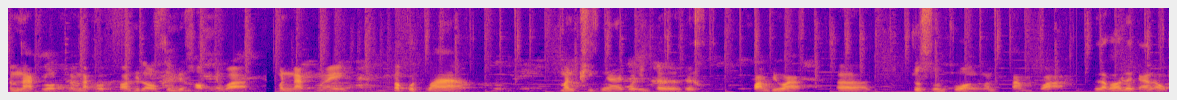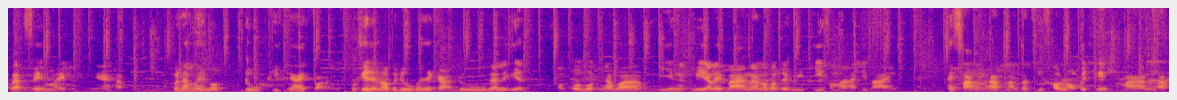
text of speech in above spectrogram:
น้ำหนักรถน้ำหนักรถตอนที่เราขึ้นไปคอมเนี่ยว่ามันหนักไหมปรากฏว่ามันพลิกง่ายกว่าอินเตอร์ด้วยความที่ว่าจุดศูนย์ถ่วงมันต่ำกว่า แล้วก็ด้วยการออกแบบเฟรมใหม่อย่างเงี้ยครับมันทำให้รถดูพลิกง่ายกว่า โอเค เดี๋ยวเราไปดูบรรยากาศดูรายละเอียด ของตัวรถนะครับว่ามีมีอะไรบ้างนะแล้วก็เดี๋ยวมีพี่เขามาอธิบายให้ฟังนะครับหลังจากที่เขาลองไปเทสมานะครับ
